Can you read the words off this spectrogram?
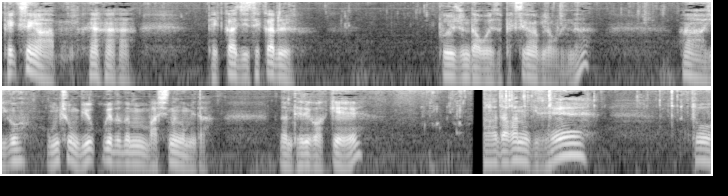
백생합. 100가지 색깔을 보여준다고 해서 백생합이라고 그랬나? 아, 이거 엄청 미역국에다 넣으면 맛있는 겁니다. 난 데리고 갈게. 아, 나가는 길에 또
